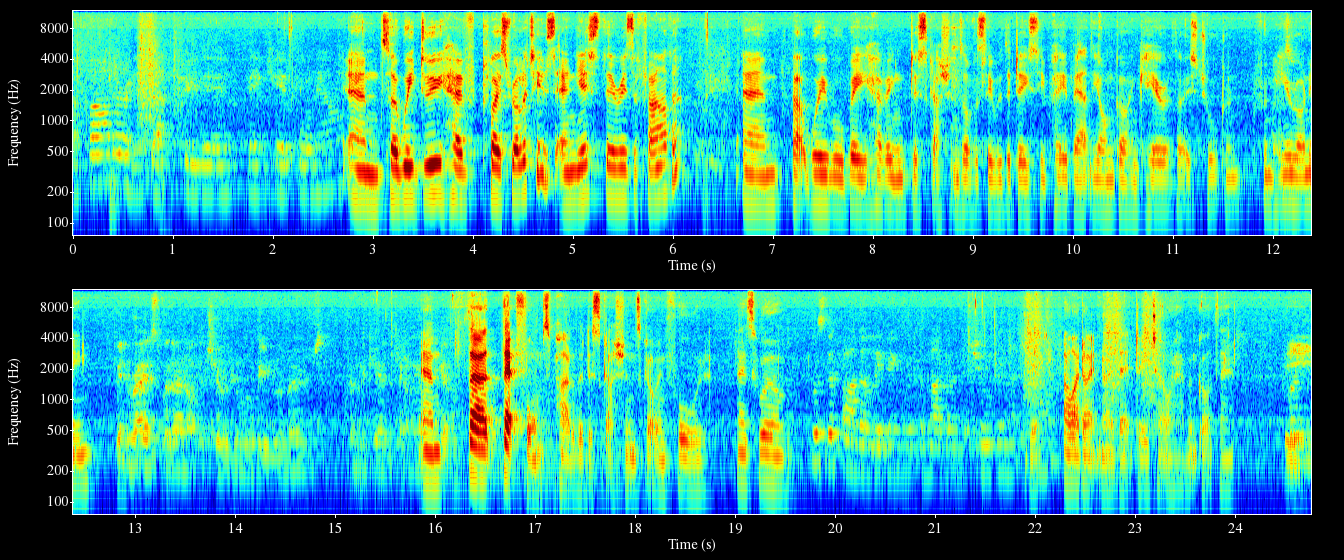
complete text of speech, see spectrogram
a father and is that who they're being cared for now? Um, so we do have close relatives, and yes, there is a father, um, but we will be having discussions, obviously, with the DCP about the ongoing care of those children from here on in. Been raised whether or not the children will be removed from the care of the family Um, that, that forms part of the discussions going forward as well. Was the father living with the mother and the children at the Yeah. time? Oh, I don't know that detail, I haven't got that. The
